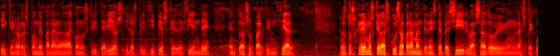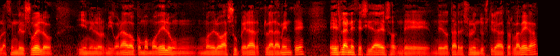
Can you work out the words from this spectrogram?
y que no responde para nada con los criterios y los principios que defiende en toda su parte inicial. Nosotros creemos que la excusa para mantener este PESIR, basado en la especulación del suelo y en el hormigonado como modelo, un, modelo a superar claramente, es la necesidad de, dotar de suelo industrial a Torlavega,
